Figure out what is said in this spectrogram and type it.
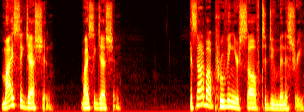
My suggestion, my suggestion, it's not about proving yourself to do ministry.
